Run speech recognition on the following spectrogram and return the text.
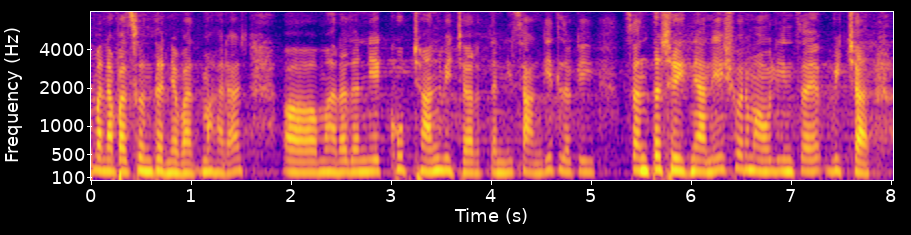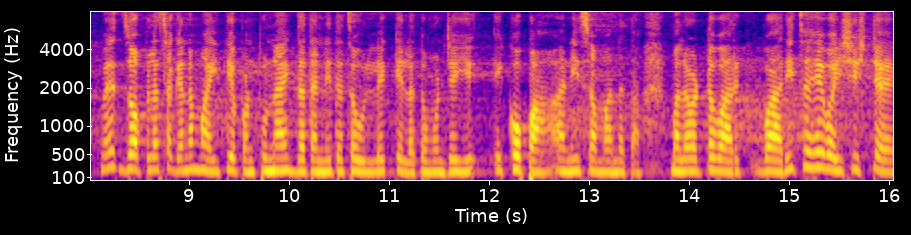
मनापासून धन्यवाद महाराज. महाराजांनी एक खूप छान विचार त्यांनी सांगितलं की संत श्री ज्ञानेश्वर माऊलींचा विचार. म्हणजे जो आपल्या सगळ्यांना माहिती आहे पण पुन्हा एकदा त्यांनी त्याचा उल्लेख केला तो म्हणजे एकोपा आणि समानता. मला वाटतं वार वारीचं हे वैशिष्ट्य आहे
